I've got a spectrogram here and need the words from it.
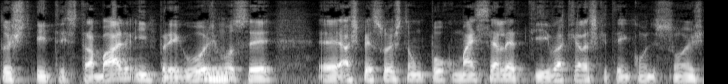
dois itens, trabalho e emprego. Hoje uhum. você é, as pessoas estão um pouco mais seletivas, aquelas que têm condições,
